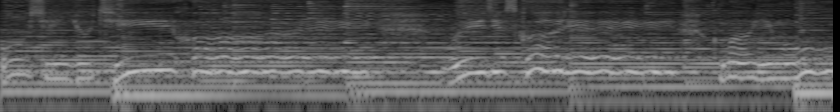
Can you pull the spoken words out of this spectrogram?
осенью тихой, Выйди скорей к моему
